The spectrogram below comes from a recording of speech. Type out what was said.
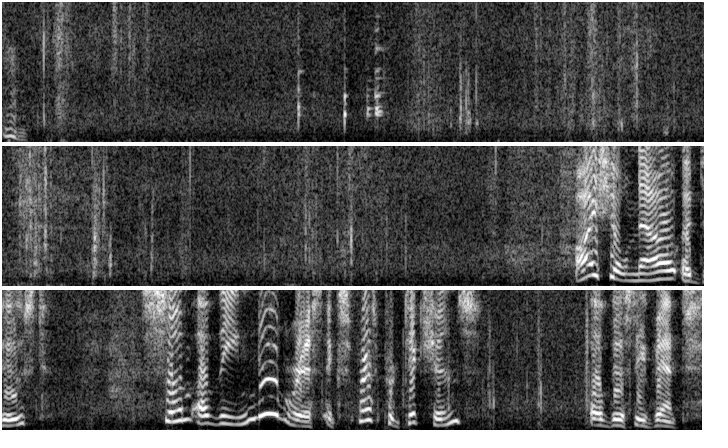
Mm. I shall now adduce some of the numerous express predictions of this event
